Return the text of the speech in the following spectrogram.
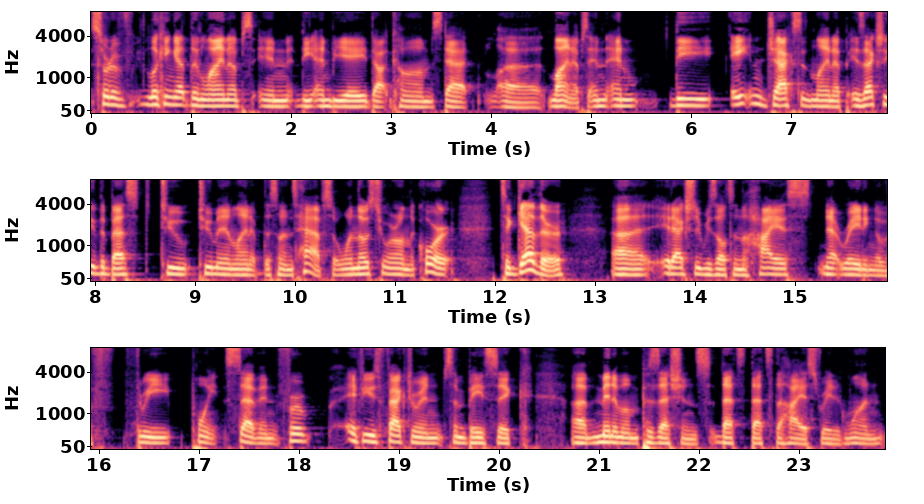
sort of looking at the lineups in the NBA.com stat uh, lineups, and and the Ayton Jackson lineup is actually the best two two man lineup the Suns have. So when those two are on the court together, uh, it actually results in the highest net rating of 3.7 for if you factor in some basic uh, minimum possessions. That's that's the highest rated one.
